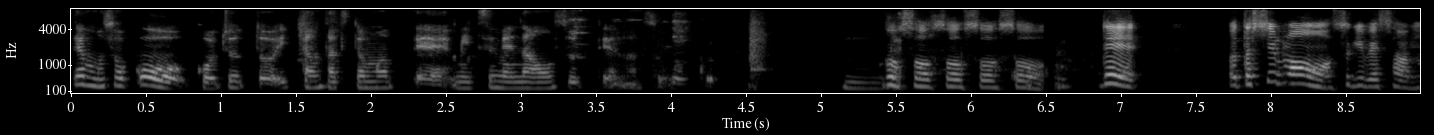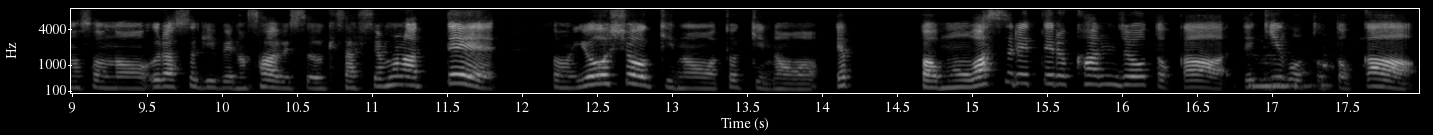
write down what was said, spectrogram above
でもそこをこうちょっと一旦立ち止まって見つめ直すっていうのはすごく、うん、そうそうそうそうそう。で私も杉部さんのその裏杉部のサービスを受けさせてもらってその幼少期の時のやっぱもう忘れてる感情とか出来事とか、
